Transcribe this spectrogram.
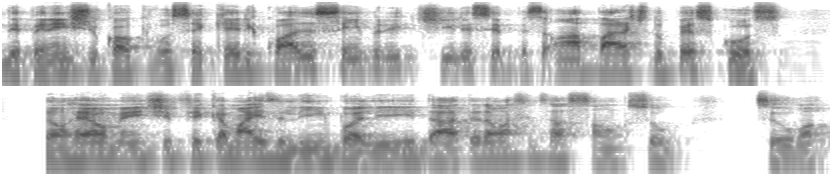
independente de qual que você quer, ele quase sempre tira esse, uma parte do pescoço. Então, realmente, fica mais limpo ali, dá, até dá uma sensação que seu, seu, uma-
